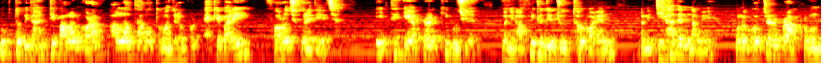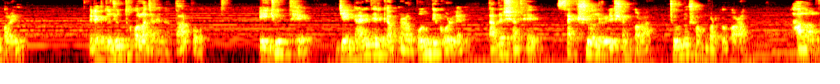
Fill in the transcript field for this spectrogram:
উক্ত বিধানটি পালন করা আল্লাহ তাআলা তোমাদের উপর একেবারেই ফরজ করে দিয়েছেন। এর থেকে আপনারা কি বুঝলেন? মানে আপনি যদি যুদ্ধ করেন মানে জিহাদের নামে কোনো গোত্রের উপর আক্রমণ করেন, এটাকে তো যুদ্ধ বলা যায় না। তারপর এই যুদ্ধে যে নারীদেরকে আপনারা বন্দি করলেন, তাদের সাথে সেক্সুয়াল রিলেশন করা, যৌন সম্পর্ক করা হালাল।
